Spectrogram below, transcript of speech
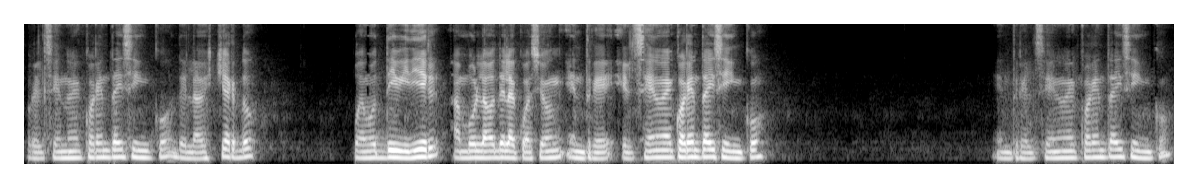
por el seno de 45 del lado izquierdo podemos dividir ambos lados de la ecuación entre el seno de 45 entre el seno de 45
